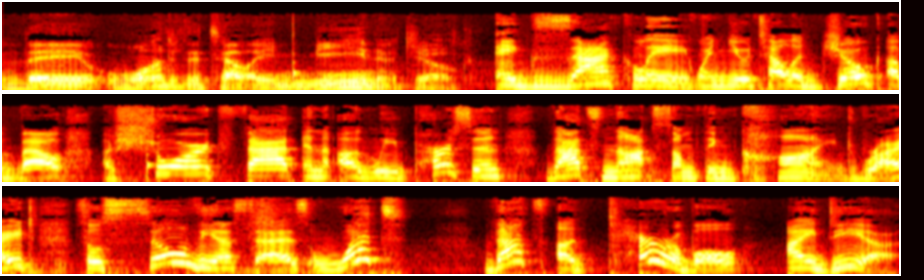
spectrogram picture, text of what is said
they wanted to tell a mean joke. Exactly. When you tell a joke about a short, fat, and ugly person, that's not something kind, right? Mm -hmm. So Sylvia says, What? That's a terrible idea.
